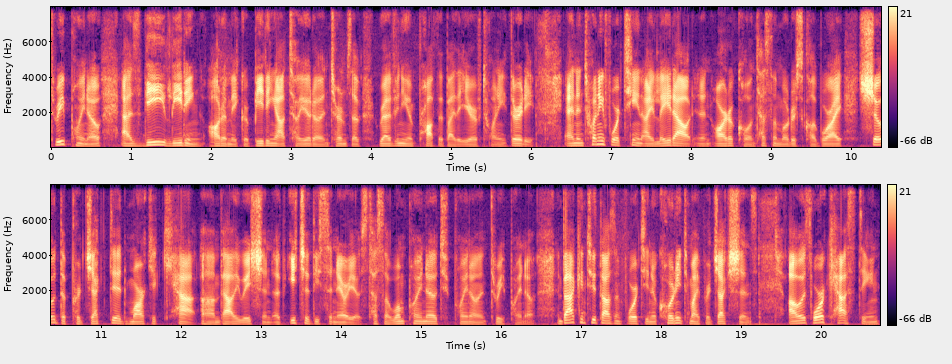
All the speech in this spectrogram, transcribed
3.0 as the leading automaker, beating out Toyota in terms of revenue and profit by the year of 2030. And in 2014, I laid out in an article in Tesla Motors Club where I showed the projected market cap um, valuation of each of these scenarios Tesla 1.0, 2.0, and 3.0. 3.0. And back in 2014, according to my projections, I was forecasting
